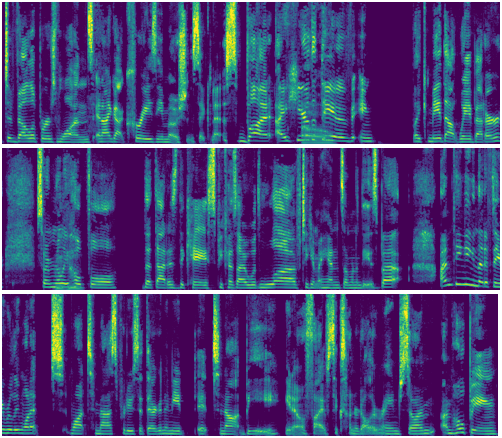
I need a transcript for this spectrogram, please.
developers ones, and I got crazy motion sickness. But I hear oh. that they oh. have in, like made that way better. So I'm really mm-hmm. hopeful that that is the case because I would love to get my hands on one of these. But I'm thinking that if they really want it want to mass produce it, they're going to need it to not be you know five six hundred dollar range. So I'm I'm hoping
